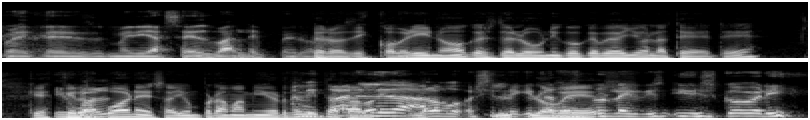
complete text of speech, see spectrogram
Pues dices Mediaset, vale, pero... Pero Discovery no, que es de lo único que veo yo en la TDT. Que es que Igual- lo pones, hay un programa mierda A mi y te padre acaba- le da algo si le lo quitas ves. Explora y Dis- y Discovery.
